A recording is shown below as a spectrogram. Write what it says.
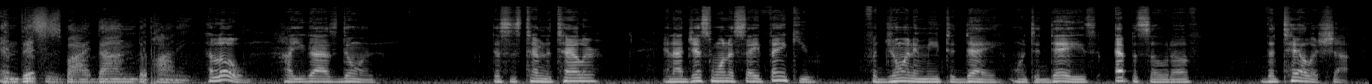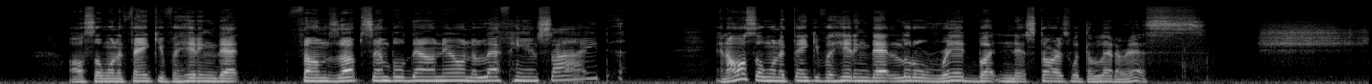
And this is by Don DePani. Hello, how you guys doing? This is Tim Datailor, and I just want to say thank you for joining me today on today's episode of The Tailor Shop. Also want to thank you for hitting that thumbs up symbol down there on the left hand side. And also want to thank you for hitting that little red button that starts with the letter S. Shh.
